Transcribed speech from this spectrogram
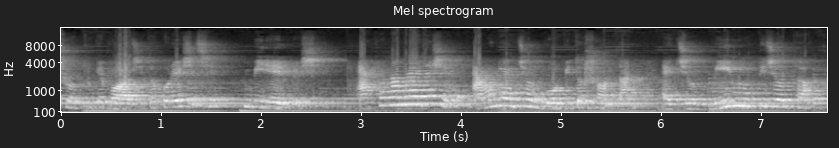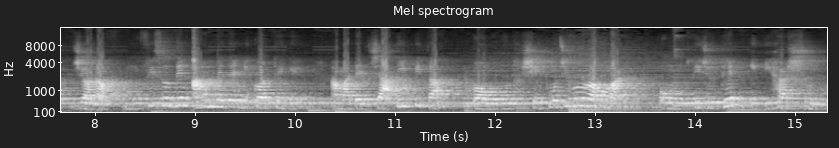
শত্রুকে পরাজিত করে এসেছে বীরের বেশে। এখন আমরা এদেশে এমনই একজন গর্বিত সন্তান, একজন বীর মুক্তিযোদ্ধা জনাব মফিজউদ্দিন আহমেদের নিকট থেকে আমাদের জাতির পিতা বঙ্গবন্ধু শেখ মুজিবুর রহমান ও মুক্তিযুদ্ধের ইতিহাস শুনব,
